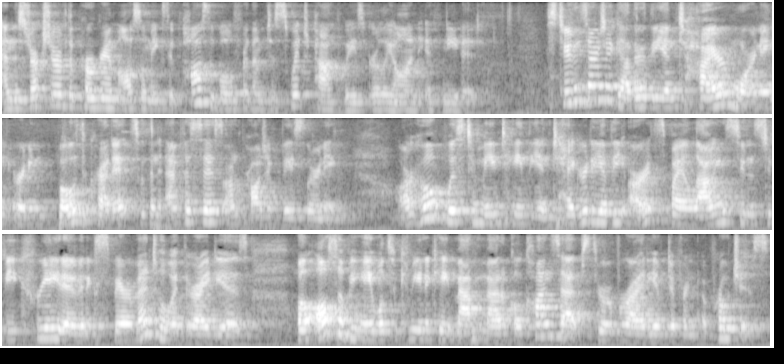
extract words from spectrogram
And the structure of the program also makes it possible for them to switch pathways early on if needed. Students are together the entire morning earning both credits with an emphasis on project-based learning. Our hope was to maintain the integrity of the arts by allowing students to be creative and experimental with their ideas, while also being able to communicate mathematical concepts through a variety of different approaches.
